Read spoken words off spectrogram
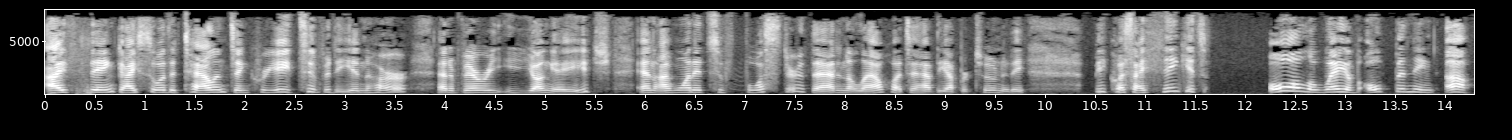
I, think I saw the talent and creativity in her at a very young age. And I wanted to foster that and allow her to have the opportunity because I think it's all a way of opening up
